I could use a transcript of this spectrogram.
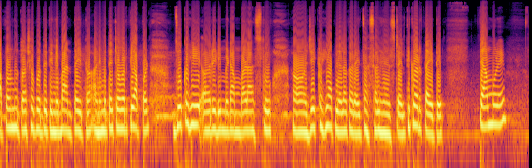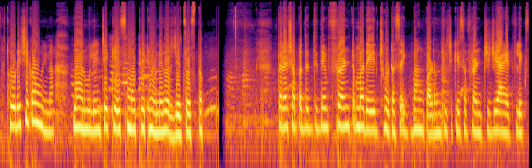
आपण म्हणतो अशा पद्धतीने बांधता येतं आणि मग त्याच्यावरती आपण जो काही रेडीमेड आंबाडा असतो जे काही आपल्याला करायचं असेल हेअरस्टाईल ती करता येते. त्यामुळे थोडेसे का होईना लहान मुलींचे केस मोठे ठेवणे गरजेचं असतं. तर अशा पद्धतीने फ्रंटमध्ये छोटंसं एक भांग पाडून तिची केस फ्रंटची जी आहेत फ्लेक्स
